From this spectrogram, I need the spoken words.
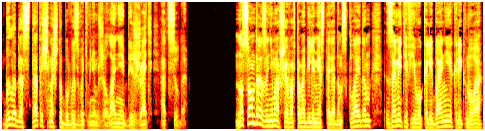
было достаточно, чтобы вызвать в нем желание бежать отсюда. Но Сондра, занимавшая в автомобиле место рядом с Клайдом, заметив его колебания, крикнула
